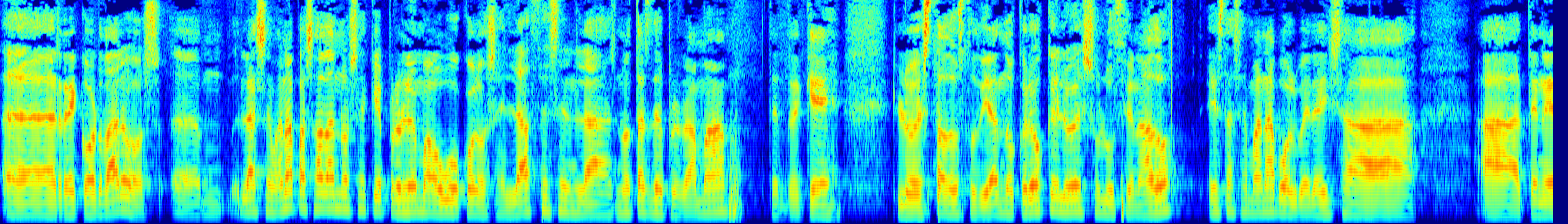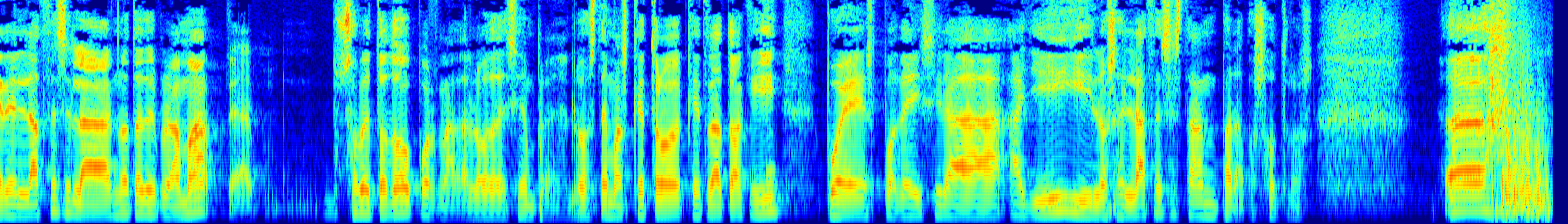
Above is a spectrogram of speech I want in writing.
eh, recordaros, eh, la semana pasada no sé qué problema hubo con los enlaces en las notas del programa. Tendré que, lo he estado estudiando, creo que lo he solucionado. Esta semana volveréis a, tener enlaces en las notas del programa, sobre todo por nada, lo de siempre. Los temas que, que trato aquí, pues podéis ir a, allí y los enlaces están para vosotros. Uh,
